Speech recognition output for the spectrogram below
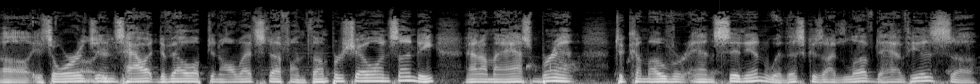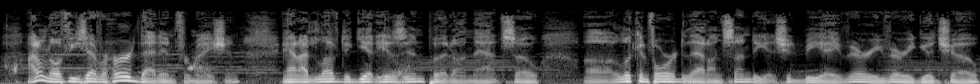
uh, its origins, how it developed, and all that stuff on Thumper Show on Sunday. And I'm going to ask Brent to come over and sit in with us because I'd love to have his. Uh, I don't know if he's ever heard that information, and I'd love to get his input on that. So. Uh, looking forward to that on Sunday. It should be a very, very good show.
